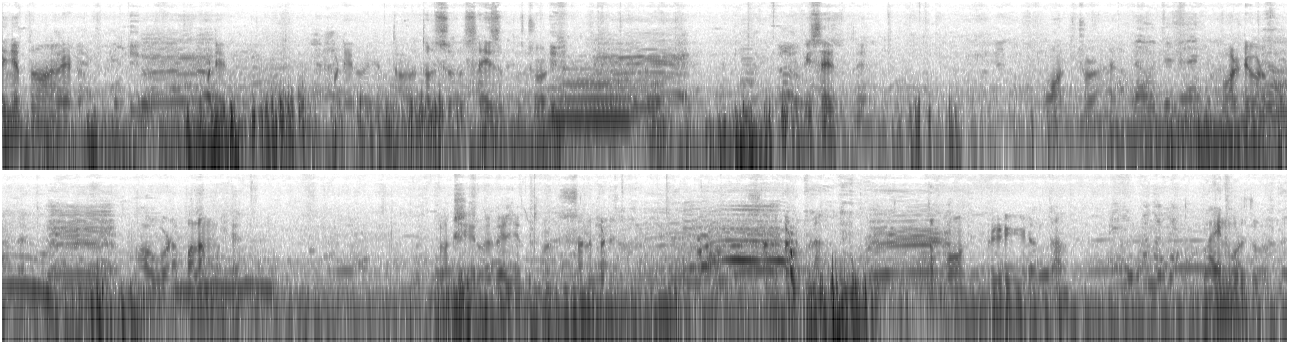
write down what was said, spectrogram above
ఏం చెప్తున్నావు రేటు? ఒకటి ఒకటి ఇరవై. చెప్తున్నాడు తులుసు సైజు చూడండి ఈ సైజు ఉంది. బాగుంది చూడండి. క్వాలిటీ కూడా బాగుంది. ఆవు కూడా పలంగా ఉంది లక్ష ఇరవై వేలు చెప్తున్నాడు. సన్నకట్టు చూడండి. సన్నకట్టు కూడా. అంత బాగుంది బ్రీడ్ గీడ్ అంతా. లైన్ కూడా చూడండి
